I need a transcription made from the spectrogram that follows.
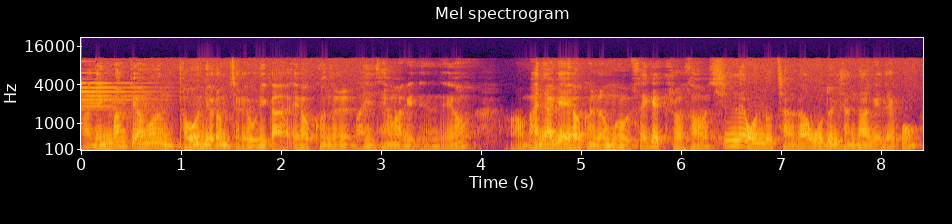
어, 냉방병은 더운 여름철에 우리가 에어컨을 많이 사용하게 되는데요. 어, 만약에 에어컨을 너무 세게 틀어서 실내 온도차가 5도 이상 나게 되고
